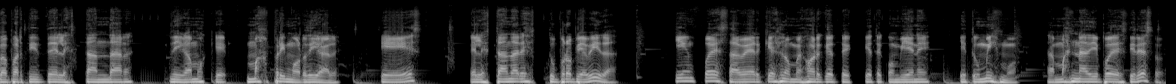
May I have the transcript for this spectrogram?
va a partir del estándar, digamos que más primordial, que es el estándar es tu propia vida. ¿Quién puede saber qué es lo mejor que te, que te conviene que tú mismo? O más nadie puede decir eso.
